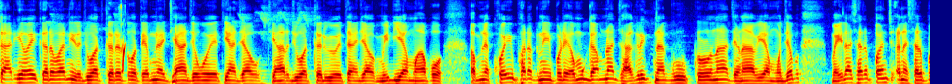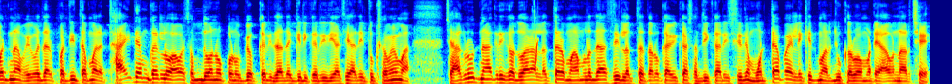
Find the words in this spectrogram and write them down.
કાર્યવાહી કરવાની રજૂઆત કરે તો તેમને જ્યાં જવું હોય ત્યાં જાઓ, જ્યાં રજૂઆત કરવી હોય ત્યાં જાઓ, મીડિયામાં આપો. અમને કોઈ ફરક નહીં પડે. અમુક ગામના જાગૃત નાગરિકોના જણાવ્યા મુજબ, મહિલા સરપંચ અને સરપંચના વહીવટદાર પતિ તમારે થાય તેમ કરેલો આવા શબ્દોનો પણ ઉપયોગ કરી દાદાગીરી કરી રહ્યા છે. આથી ટૂંક સમયમાં જાગૃત નાગરિકો દ્વારા લખતર મામલતદાર શ્રી લખતર તાલુકા વિકાસ અધિકારી શ્રીને મોટા પાયે લેખિતમાં રજૂ કરવા માટે આવનાર છે.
